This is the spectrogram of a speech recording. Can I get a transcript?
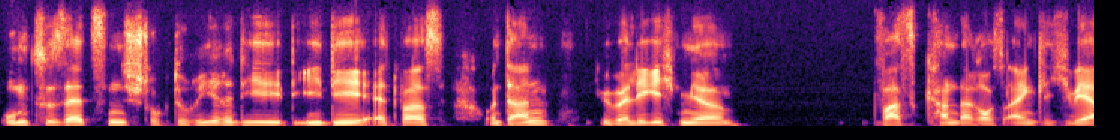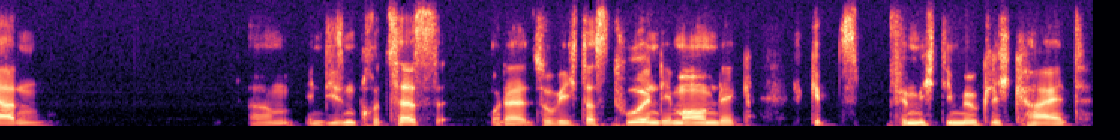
umzusetzen, strukturiere die, die Idee etwas und dann überlege ich mir, was kann daraus eigentlich werden. Ähm, in diesem Prozess oder so wie ich das tue in dem Augenblick, gibt es für mich die Möglichkeit,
